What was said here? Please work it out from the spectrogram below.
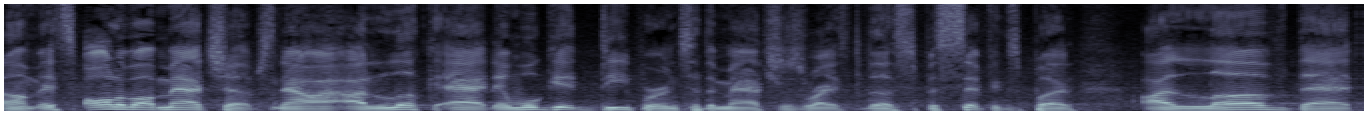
Um, it's all about matchups. Now I, I look at, and we'll get deeper into the matches, right? The specifics, but I love that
